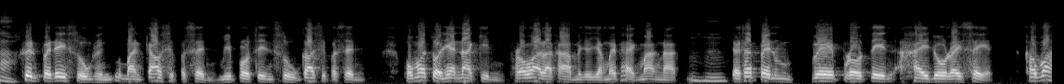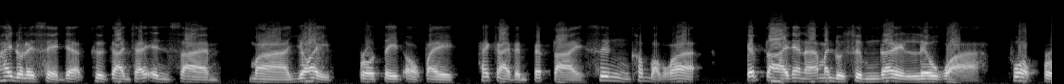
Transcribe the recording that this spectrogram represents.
ค่ะขึ้นไปได้สูงถึงประมาณ 90%มีโปรตีนสูง 90% ผมว่าตัวเนี้ยน่ากิน เพราะว่าราคามันจะยังไม่แพงมากนักอือฮึแต่ถ้าเป็นเวย์โปรตีน hydrolysate คำว่า hydrolysate เนี่ยคือการใช้เอนไซม์มาย่อยโปรตีนออกไปให้กลายเป็นเปปไทด์ซึ่งเขาบอกว่าเปปไทด์เนี่ยนะมันดูดซึมได้เร็วกว่าพวกโปร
